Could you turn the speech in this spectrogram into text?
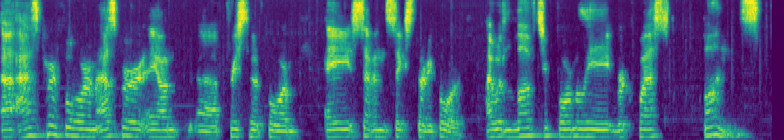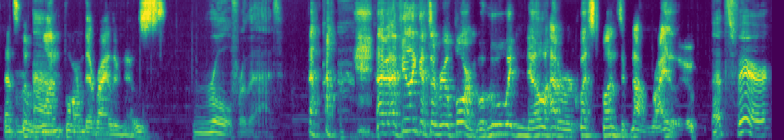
uh, as per form, as per Aeon uh, priesthood form A7634, I would love to formally request funds. That's the Uh, one form that Rylu knows. Roll for that. I, I feel like that's a real form. Who would know how to request funds if not Rylu? That's fair.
